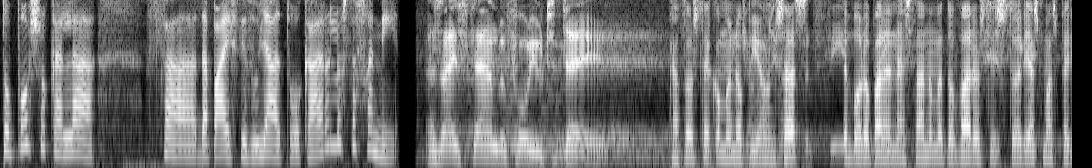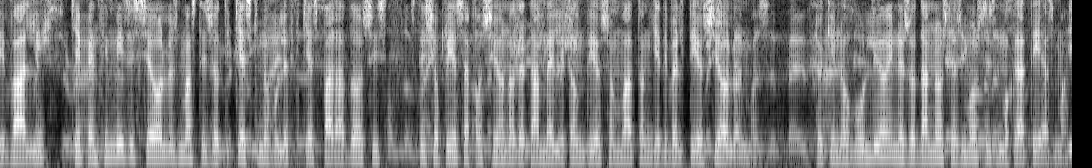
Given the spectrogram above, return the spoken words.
Το πόσο καλά θα τα πάει στη δουλειά του ο Κάρολος θα φανεί. Καθώς στέκομαι ενώπιόν σας, δεν μπορώ παρά να αισθάνομαι το βάρος της ιστορίας που μας περιβάλλει και υπενθυμίζει σε όλους μας τις ζωτικές κοινοβουλευτικές παραδόσεις στις οποίες αφοσιώνονται τα μέλη των δύο σωμάτων για τη βελτίωση όλων μας. Το Κοινοβούλιο είναι ζωντανός θεσμός της δημοκρατίας μας.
